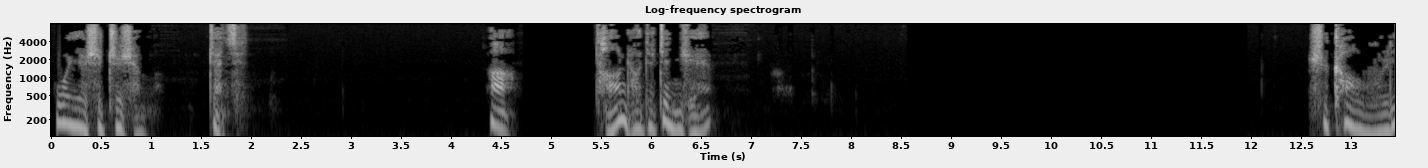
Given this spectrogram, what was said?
我业是指什么？战争啊！唐朝的政权。是靠武力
